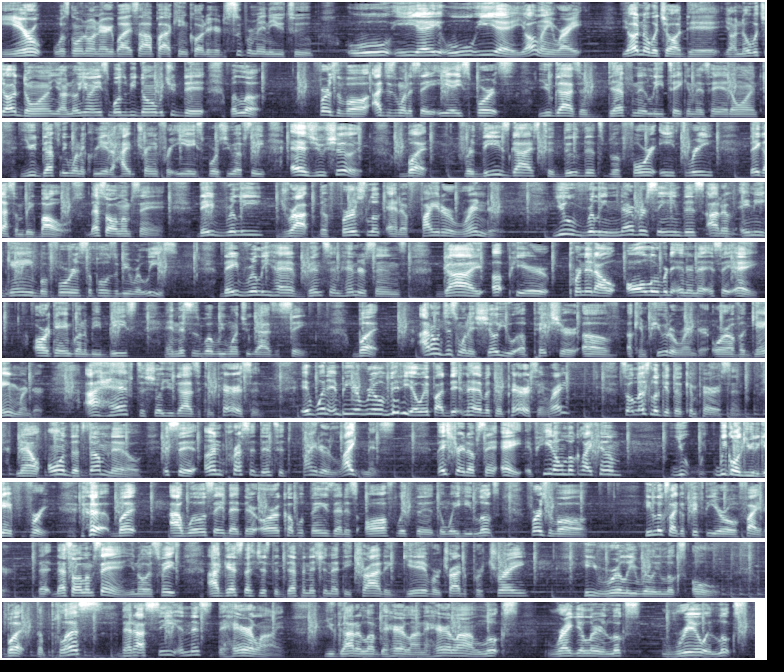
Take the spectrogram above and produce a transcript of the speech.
Yo, what's going on, everybody? It's iPod King Carter here, the Superman of YouTube. Ooh, EA, ooh, EA. Y'all ain't right. Y'all know what y'all did. Y'all know what y'all doing. Y'all know you ain't supposed to be doing what you did. But look, first of all, I just want to say EA Sports, you guys are definitely taking this head on. You definitely want to create a hype train for EA Sports UFC, as you should. But for these guys to do this before E3, they got some big balls. That's all I'm saying. They really dropped the first look at a fighter render. You've really never seen this out of any game before it's supposed to be released. They really have Benson Henderson's guy up here printed out all over the internet and say, hey, our game gonna be beast and this is what we want you guys to see. But I don't just want to show you a picture of a computer render or of a game render. I have to show you guys a comparison. It wouldn't be a real video if I didn't have a comparison, right? So let's look at the comparison. Now on the thumbnail, it said unprecedented fighter likeness. They straight up saying, hey, if he don't look like him, you we gonna give you the game for free. but I will say that there are a couple things that is off with the the way he looks. First of all, he looks like a 50 year old fighter. That that's all I'm saying. You know his face. I guess that's just the definition that they try to give or try to portray. He really really looks old. But the plus that I see in this, the hairline. You gotta love the hairline. The hairline looks regular. It looks real. It looks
